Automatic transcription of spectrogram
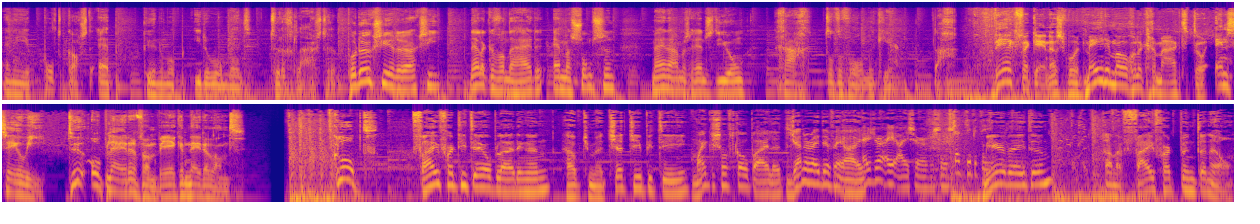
En in je podcast-app kun je hem op ieder moment terugluisteren. Productie en redactie, Nelke van der Heijden, Emma Somsen. Mijn naam is Rens de Jong. Graag tot de volgende keer. Dag. Werkverkenners wordt mede mogelijk gemaakt door NCOI, de opleider van Werken Nederland. Klopt. Vijfhart IT-opleidingen helpt je met ChatGPT. Microsoft Copilot, Generative AI, Azure AI Services. Meer weten? Ga naar vijfhart.nl.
